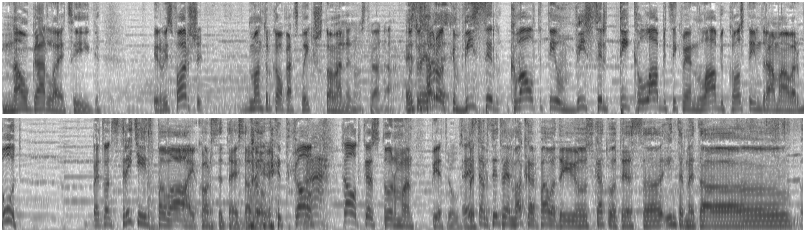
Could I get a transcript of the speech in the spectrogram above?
nav garlaicīga. Ir visforši. Man tur kaut kāds likšs tomēr nenostrādā. Es Es vai- saprotu, ka viss ir kvalitatīvi, viss ir tik labi, cik vien labi kostīm drāmā var būt. Bet pat striķīts pa vāju korsetē savilkt. Kaut, kaut kas tur man pietrūkst. Es Bet, tam citu vienu vakaru pavadīju skatoties uh, internetā uh,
